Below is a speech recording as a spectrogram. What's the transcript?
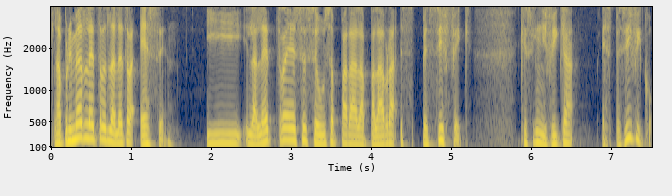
La primera letra es la letra S y la letra S se usa para la palabra specific, que significa específico.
